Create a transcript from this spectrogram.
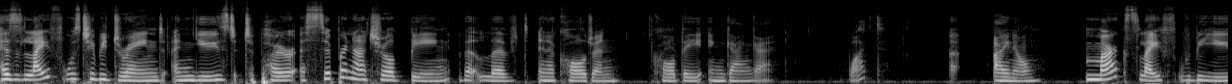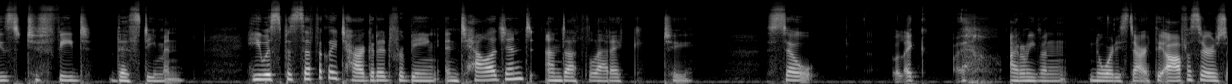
His life was to be drained and used to power a supernatural being that lived in a cauldron called the Inganga. What? I know. Mark's life would be used to feed this demon. He was specifically targeted for being intelligent and athletic too. So, like, I don't even know where to start. The officers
